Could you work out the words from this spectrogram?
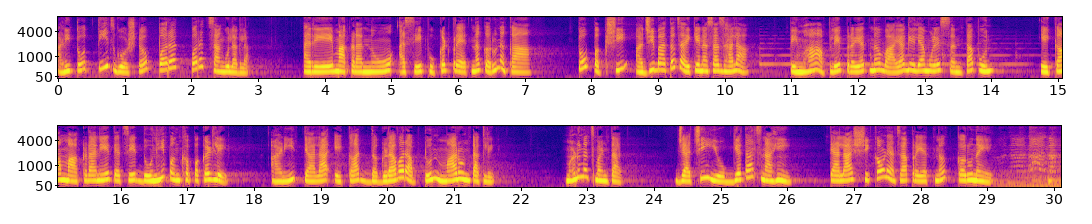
आणि तो तीच गोष्ट परत परत सांगू लागला. अरे माकडांनो असे फुकट प्रयत्न करू नका. तो पक्षी अजिबातच ऐकेनासा झाला. तेव्हा आपले प्रयत्न वाया गेल्यामुळे संतापून एका माकडाने त्याचे दोन्ही पंख पकडले आणि त्याला एका दगडावर आपटून मारून टाकले. म्हणूनच म्हणतात ज्याची योग्यताच नाही त्याला शिकवण्याचा प्रयत्न करू नये. na.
